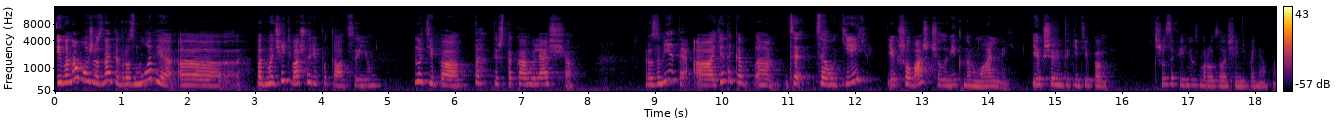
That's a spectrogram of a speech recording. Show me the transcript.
І вона може, знаєте, в розмові е, подмочити вашу репутацію. Ну, типа, та ти ж така гуляща. Розумієте? А є таке, це, це окей, якщо ваш чоловік нормальний. Якщо він такий, типа, що за фігню зморозила, ще непонятно.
